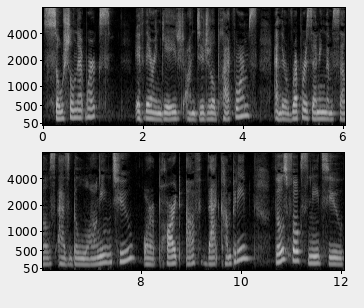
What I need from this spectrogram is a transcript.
social networks, if they're engaged on digital platforms and they're representing themselves as belonging to or a part of that company, those folks need to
